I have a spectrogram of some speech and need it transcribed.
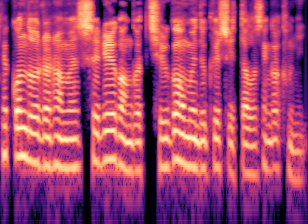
태권도를 하면 스릴감과 즐거움을 느낄 수 있다고 생각합니다.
